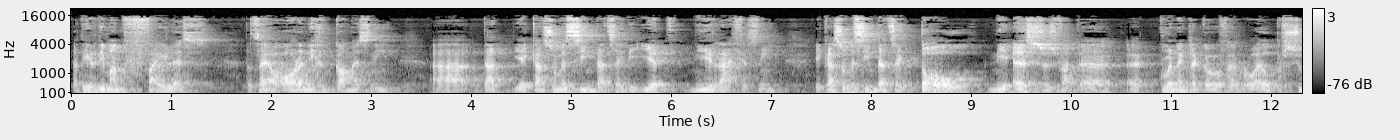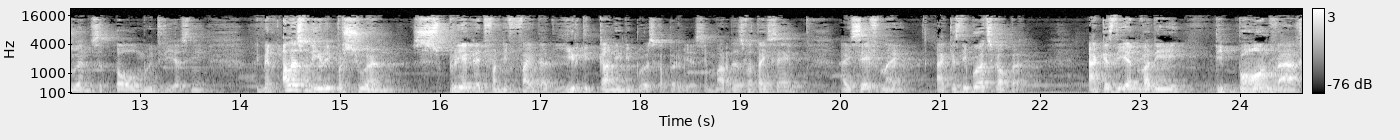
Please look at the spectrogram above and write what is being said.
Dat hierdie man vuil is, dat sy hare nie gekam is nie uh dat jy kan sommer sien dat sy dieet nie reg is nie. Jy kan sommer sien dat sy taal nie is soos wat 'n 'n koninklike of 'n royal persoon se taal moet wees nie. Ek meen alles van hierdie persoon spreek net van die feit dat hierdie kan nie die boodskapper wees nie, maar dis wat hy sê. Hy sê vir my, ek is die boodskapper. Ek is die een wat die die baan weg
